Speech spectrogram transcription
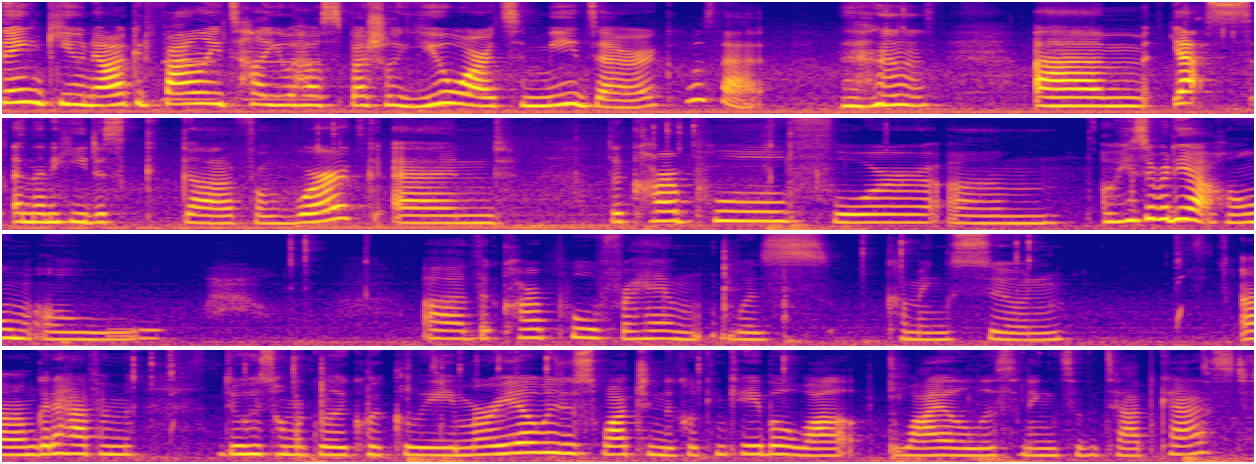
Thank you. Now I could finally tell you how special you are to me, Derek. Who was that? um, yes. And then he just got off from work and the carpool for, um, oh, he's already at home. Oh, wow. Uh, the carpool for him was coming soon. Um, I'm gonna have him do his homework really quickly. Maria was just watching the cooking cable while while listening to the tabcast.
